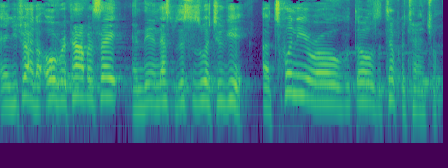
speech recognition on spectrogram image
And you try to overcompensate, and then that's this is what you get. A 20 year old who throws a temper tantrum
